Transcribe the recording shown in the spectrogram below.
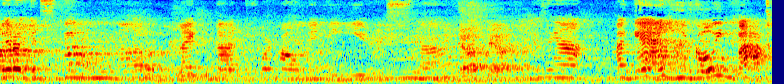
Pero it's been like that for how many years na? Kasi nga, again, going back.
